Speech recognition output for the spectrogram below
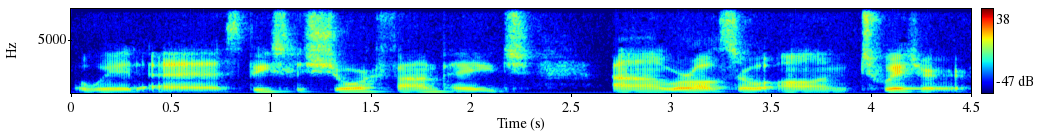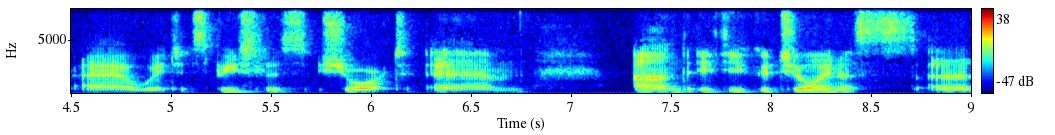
with a Speechless Short fan page. Uh, we're also on Twitter uh, with Speechless Short. Um, and if you could join us, uh,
